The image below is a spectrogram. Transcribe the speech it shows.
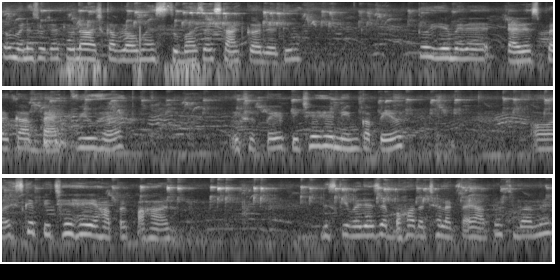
तो मैंने सोचा क्यों ना आज का ब्लॉग मैं सुबह से स्टार्ट कर देती हूँ। तो ये मेरे टेरेस पर का बैक व्यू है। देख सकते हैं, पीछे है नीम का पेड़ और इसके पीछे है यहाँ पर पहाड़, जिसकी वजह से बहुत अच्छा लगता है यहाँ पर सुबह में।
